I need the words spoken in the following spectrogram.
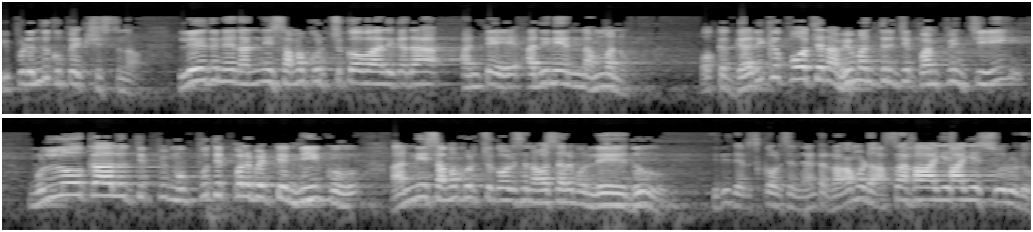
ఇప్పుడు ఎందుకు ఉపేక్షిస్తున్నావు? లేదు నేను అన్ని సమకూర్చుకోవాలి కదా అంటే అది నేను నమ్మను. ఒక గరికపోచను అభిమంత్రించి పంపించి ముల్లోకాలు తిప్పి ముప్పు తిప్పలు పెట్టే నీకు అన్ని సమకూర్చుకోవాల్సిన అవసరము లేదు. ఇది తెలుసుకోవాల్సింది. అంటే రాముడు అసహాయ సూర్యుడు.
